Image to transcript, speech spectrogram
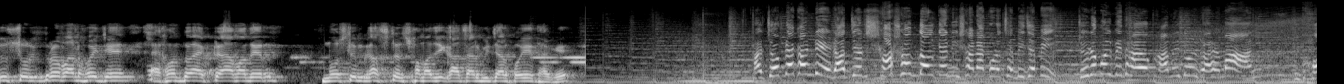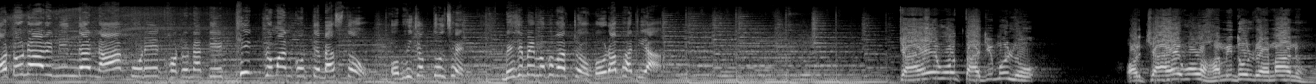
দুশ্চরিত্রবান হয়েছে এখন তো একটা আমাদের মুসলিম কাস্টের সামাজিক আচার বিচার হয়ে থাকে। আর চোপড়া কাণ্ডে রাজ্যের শাসক দলকে নিশানা করেছে বিজেপি তৃণমূল বিধায়ক হামিদুল রহমান ঘটনার নিন্দা না করে ঘটনাকে ঠিক প্রমাণ করতে ব্যস্ত অভিযোগ তুলছেন বিজেপির মুখপাত্র গৌরব ভাটিয়া चाहे वो ताजिमुल हो और चाहे वो हमीदुल रहमान हो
